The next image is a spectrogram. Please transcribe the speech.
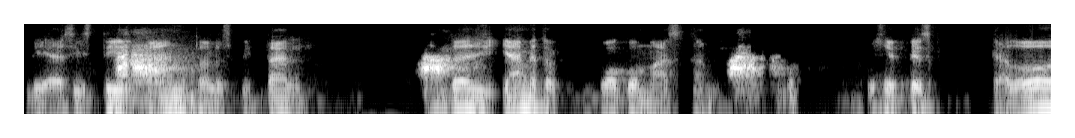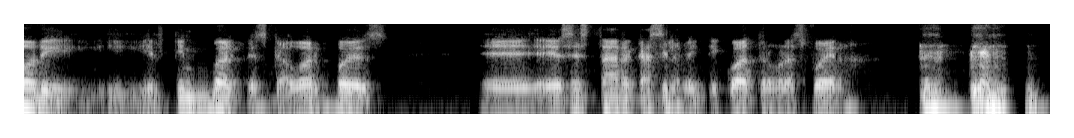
de asistir tanto al hospital. Entonces ya me tocó un poco más a mí. Yo soy pescador y, y el tiempo del pescador pues eh, es estar casi las 24 horas fuera.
